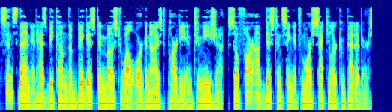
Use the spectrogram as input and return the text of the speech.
Since then it has become the biggest and most well-organized party in Tunisia, so far outdistancing its more secular competitors.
